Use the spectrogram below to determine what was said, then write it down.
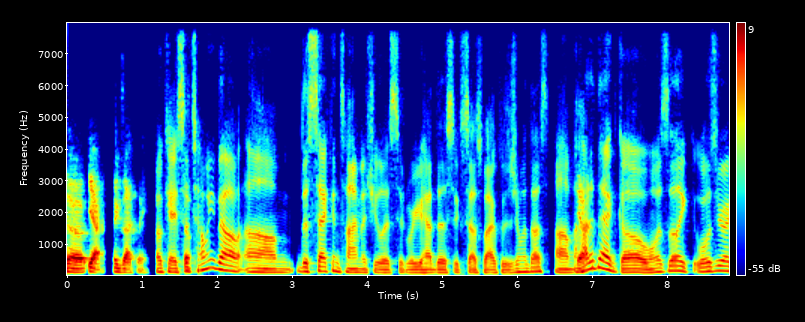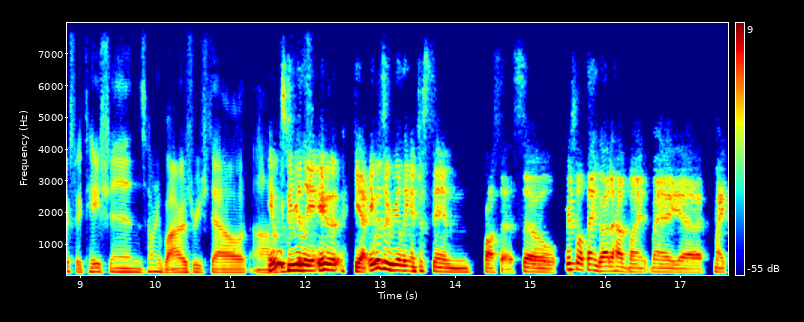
So yeah, exactly. Okay, so So- tell me about um the second time that you listed where you had the successful acquisition with us. Um, Yeah. how did that go? What was like? What was your expectations? How many buyers reached out? Um, It was really, it, yeah, it was a really interesting process. So first of all, thank God I have my my uh, my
